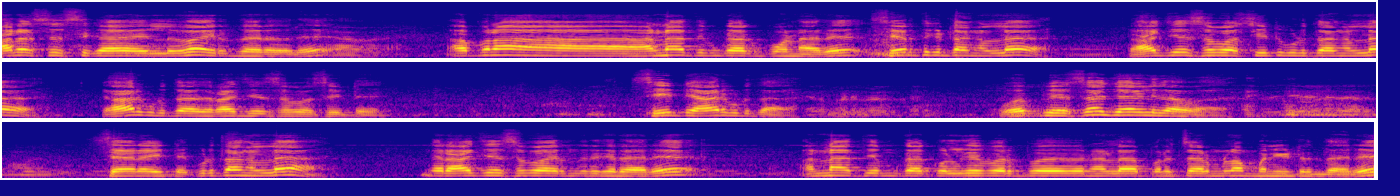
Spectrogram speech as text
ஆர்எஸ்எஸ் தான் இருந்தார் அவர். அப்புறம் அதிமுகவுக்கு போனார். சேர்த்துக்கிட்டாங்கல்ல? ராஜ்யசபா சீட்டு கொடுத்தாங்கல்ல? யார் கொடுத்தா ராஜ்யசபா சீட்டு? சீட்டு யார் கொடுத்தா. ஓபிஎஸ்ஸா ஜெயலலிதாவா? சரி ரைட்டு கொடுத்தாங்கல்ல? இங்கே ராஜ்யசபா இருந்திருக்கிறாரு. அண்ணா திமுக கொள்கை பரப்பு நல்லா பிரச்சாரம்லாம் பண்ணிட்டு இருந்தார்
